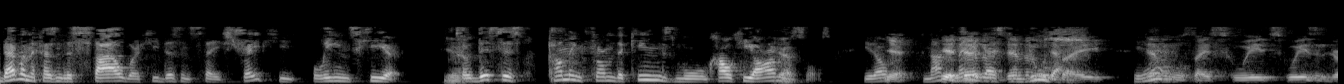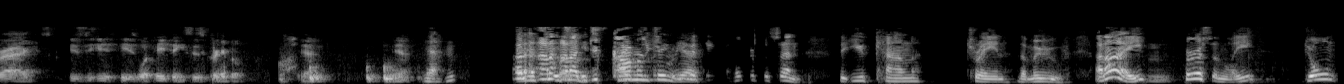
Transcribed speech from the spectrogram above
Devon has this style where he doesn't stay straight; he leans here. Yeah. So this is coming from the King's move, how he arm Yeah. wrestles. You know, Yeah, not yeah. many Devon, guys can Devon do will that. say Yeah. Devon will say squeeze, squeeze and drag is, is, is what he thinks is critical. Yeah, yeah. yeah. And, And and, it's- and, I it's- do it's common I thing, agree yeah. with you 100% that you can train the move. And I Mm. personally don't,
